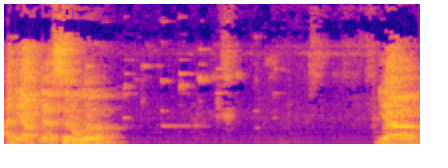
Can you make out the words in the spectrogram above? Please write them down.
आणि आपल्या सर्व या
